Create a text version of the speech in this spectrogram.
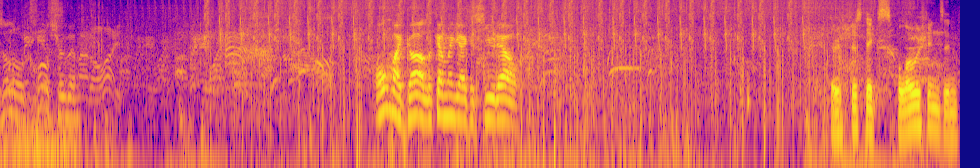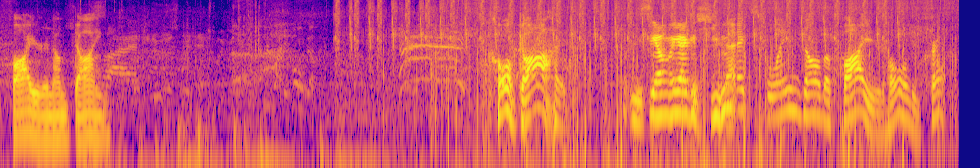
Was a little closer than I'd like. Oh my god, look how many I can shoot out. There's just explosions and fire and I'm dying. Oh god! You see how many I can shoot? That explains all the fire. Holy crap.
